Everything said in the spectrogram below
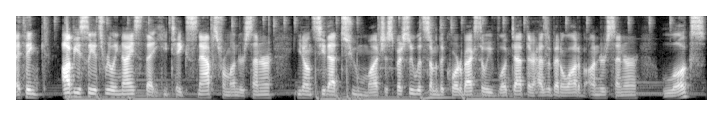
I think obviously it's really nice that he takes snaps from under center. You don't see that too much, especially with some of the quarterbacks that we've looked at. There hasn't been a lot of under center looks.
